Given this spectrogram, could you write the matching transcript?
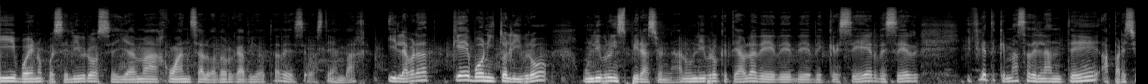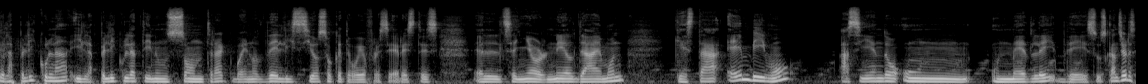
Y bueno, pues el libro se llama Juan Salvador Gaviota de Sebastián Bach. Y la verdad, qué bonito libro, un libro inspiracional, un libro que te habla de, de- de- de crecer, de ser. Y fíjate que más adelante apareció la película y la película tiene un soundtrack, bueno, delicioso que te voy a ofrecer. Este es el señor Neil Diamond, que está en vivo haciendo un, un medley de sus canciones.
